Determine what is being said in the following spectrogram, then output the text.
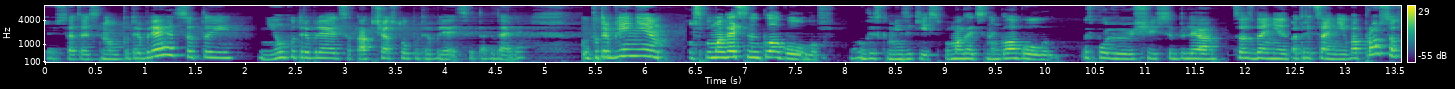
То есть, соответственно, употребляется «ты», не употребляется, как часто употребляется и так далее. Употребление вспомогательных глаголов. В английском языке есть вспомогательные глаголы использующиеся для создания отрицаний вопросов.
